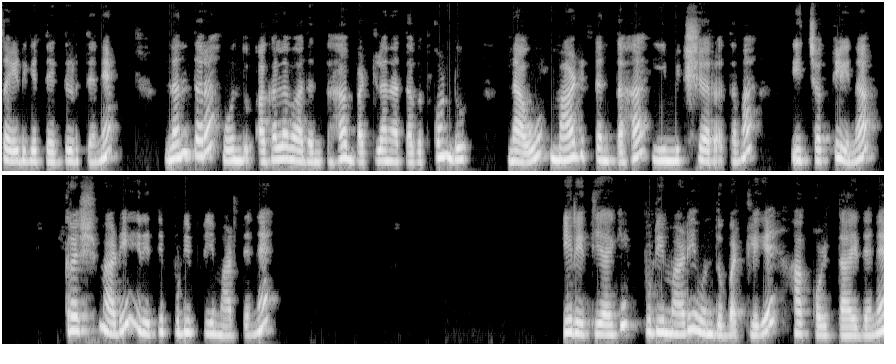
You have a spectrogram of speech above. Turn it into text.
ಸೈಡ್ಗೆ ತೆಗೆದಿಡ್ತೇನೆ. ನಂತರ ಒಂದು ಅಗಲವಾದಂತಹ ಬಟ್ಲನ ತೆಗೆದುಕೊಂಡು ನಾವು ಮಾಡಿಟ್ಟಂತಹ ಈ ಮಿಕ್ಸರ್ ಅಥವಾ ಈ ಚಕ್ಲಿನ ಕ್ರಶ್ ಮಾಡಿ ಈ ರೀತಿ ಪುಡಿ ಪುಡಿ ಮಾಡ್ತೇನೆ. ಈ ರೀತಿಯಾಗಿ ಪುಡಿ ಮಾಡಿ ಒಂದು ಬಟ್ಲಿಗೆ ಹಾಕೊಳ್ತಾ ಇದ್ದೇನೆ.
